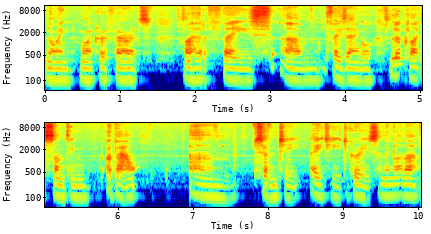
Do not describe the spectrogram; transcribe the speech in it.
9 microfarads I had a phase um, phase angle look like something about um, 70, 80 degrees, something like that.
